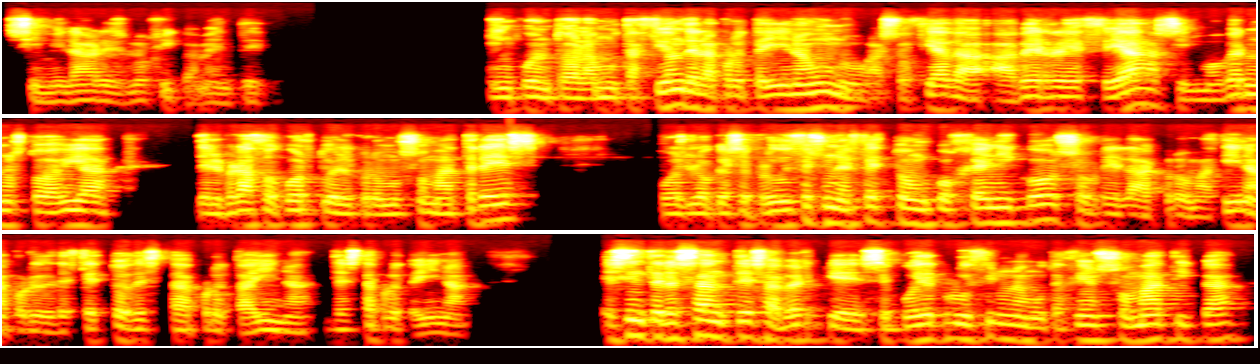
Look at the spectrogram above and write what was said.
similares, lógicamente. En cuanto a la mutación de la proteína 1 asociada a BRCA, sin movernos todavía del brazo corto del cromosoma 3, pues lo que se produce es un efecto oncogénico sobre la cromatina por el defecto de esta proteína. Es interesante saber que se puede producir una mutación somática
